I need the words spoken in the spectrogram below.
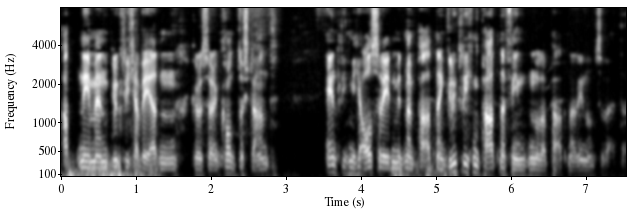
Abnehmen, glücklicher werden, größeren Kontostand, endlich mich ausreden mit meinem Partner, einen glücklichen Partner finden oder Partnerin und so weiter.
